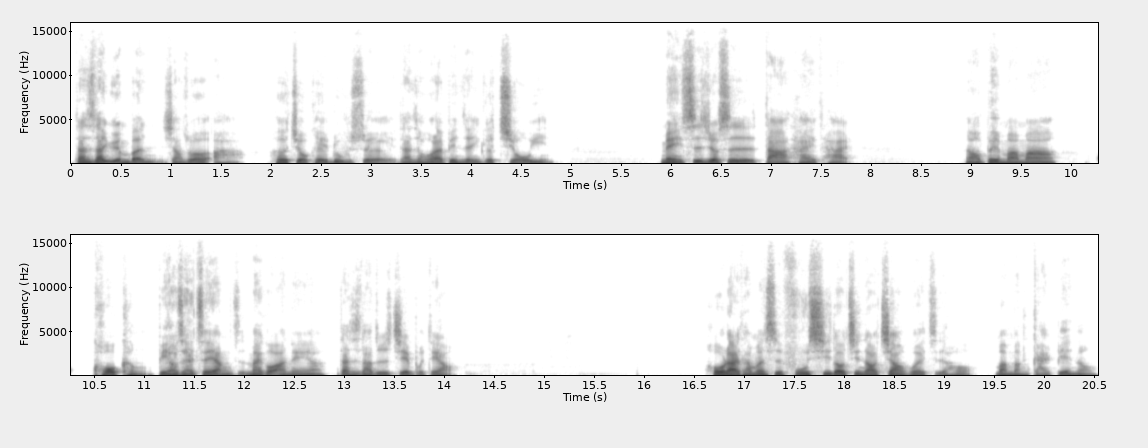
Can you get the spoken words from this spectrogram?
但是他原本想说啊，喝酒可以入睡，但是后来变成一个酒瘾，每次就是打太太，然后被妈妈。口肯不要再这样子，卖过安内啊，但是他就是戒不掉。后来他们是夫妻都进到教会之后，慢慢改变哦。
